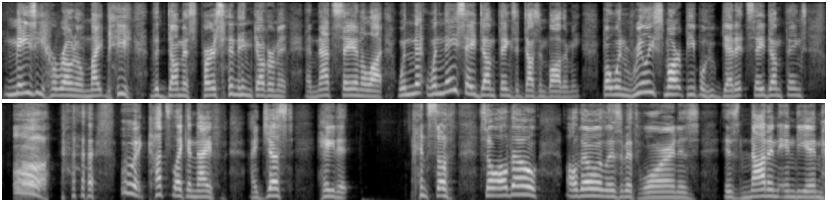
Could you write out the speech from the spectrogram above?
Mazie Hirono might be the dumbest person in government, and that's saying a lot. When they, when they say dumb things, it doesn't bother me. But when really smart people who get it say dumb things, ugh, ooh, it cuts like a knife. I just hate it. And so so although although Elizabeth Warren is is not an Indian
